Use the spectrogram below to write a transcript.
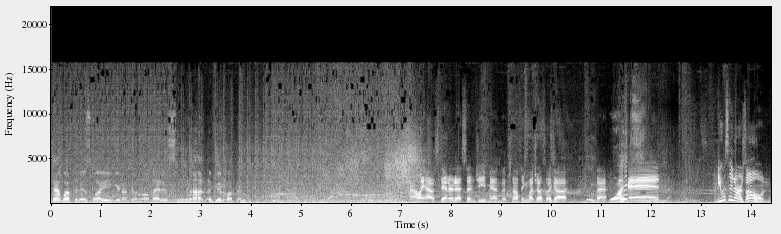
that weapon is why you're not doing well. That is not a good weapon. I only have a standard SMG, man. There's nothing much else I got. That What? And he was in our zone.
